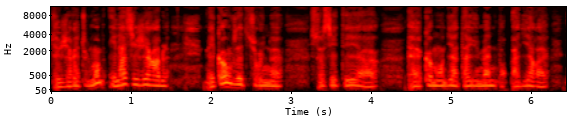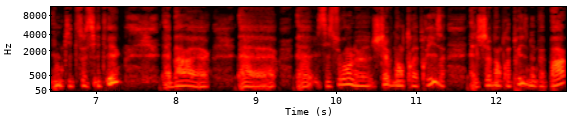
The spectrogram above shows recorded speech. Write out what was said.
de gérer tout le monde. Et là, c'est gérable. Mais quand vous êtes sur une société, euh, euh, comme on dit à taille humaine, pour pas dire une petite société, eh ben, c'est souvent le chef d'entreprise. Et le chef d'entreprise ne peut pas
